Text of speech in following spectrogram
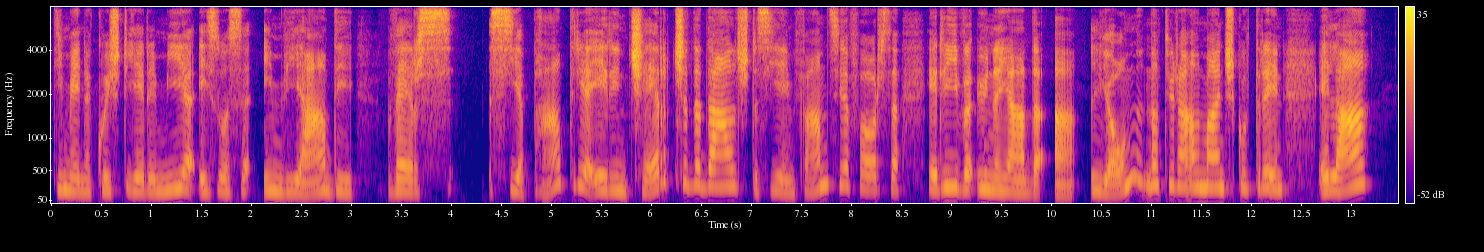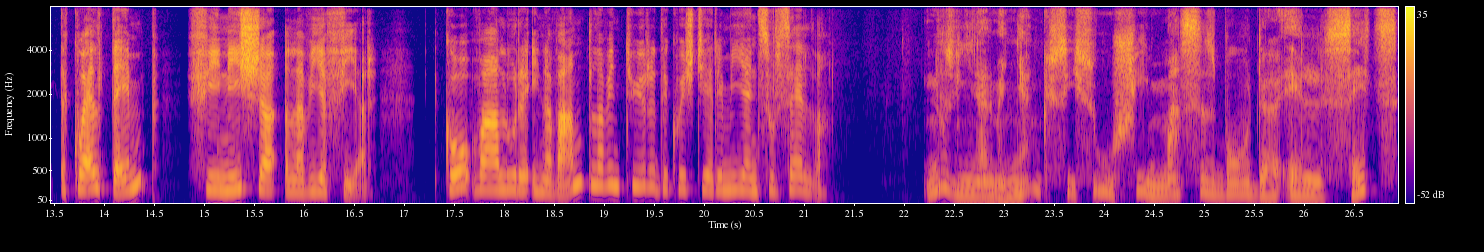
Di mena quest Jeremia e so inviadi vers sia patria er in cerce da dalst, da sia infanzia forsa, e riva una jada a Lyon, naturalmein col tren, e là, da quel temp, finisce la via fier. Co va allora in avant l'avventura di questa Jeremia in Surselva? Nous in Almagnac si sushi masses boda el sez,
